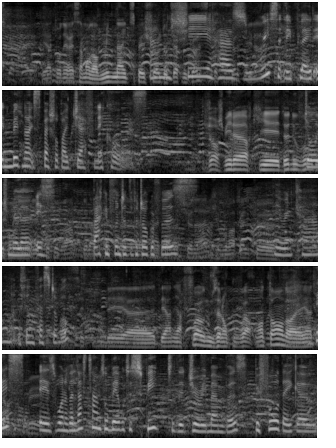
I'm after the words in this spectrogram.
Et a tourné récemment dans Midnight Special and de Jeff she Nichols. has recently played in Midnight Special by Jeff Nichols. George Miller qui est de nouveau George Miller is back in front of the photographers here in Cannes at the film festival. c'est une des euh, dernières fois où nous allons pouvoir entendre et This is one of the last times we'll be able to speak to the jury members before they go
